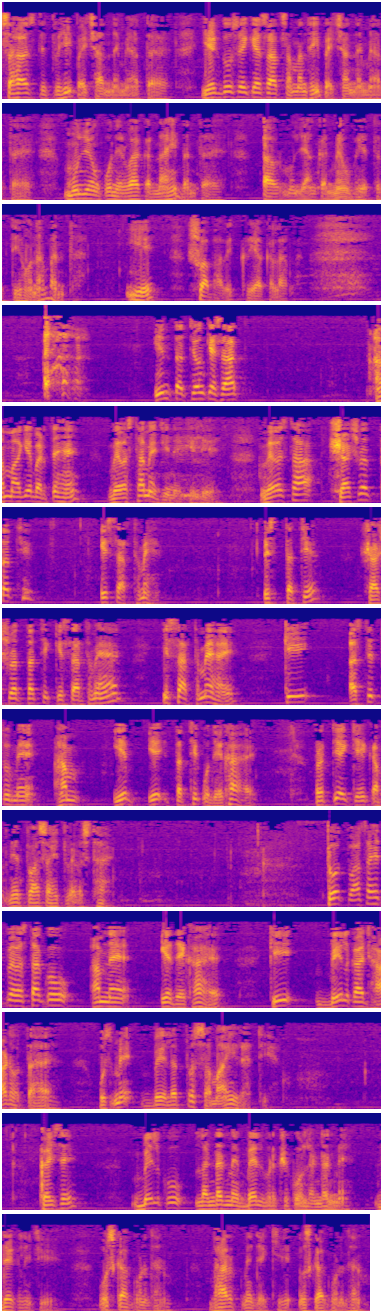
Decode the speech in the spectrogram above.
सहअस्तित्व ही पहचानने में आता है। एक दूसरे के साथ संबंध ही पहचानने में आता है। मूल्यों को निर्वाह करना ही बनता है। और मूल्यांकन में उभय तृप्ति होना बनता है। ये स्वाभाविक क्रियाकलाप है। इन तथ्यों के साथ हम आगे बढ़ते हैं व्यवस्था में जीने के लिए। व्यवस्था शाश्वत तथ्य इस अर्थ में है। इस तथ्य शाश्वत तथ्य किस अर्थ में है? इस अर्थ में है कि अस्तित्व में हम ये ये तथ्य को देखा है प्रत्येक एक अपने त्वासहित व्यवस्था है। तो त्वासहित व्यवस्था को हमने ये देखा है कि बेल का झाड़ होता है, उसमें बेलत्व समाई रहती है। कैसे? बेल को लंदन में, बेल वृक्ष को लंदन में देख लीजिए, उसका गुणधर्म। भारत में देखिए, उसका गुणधर्म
